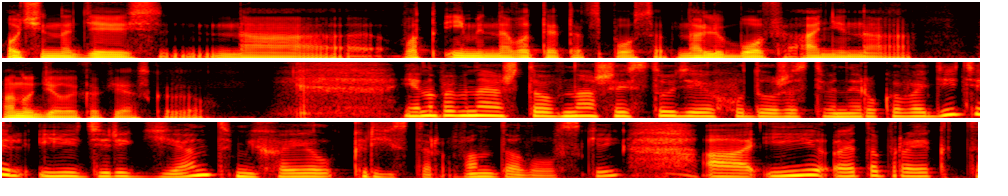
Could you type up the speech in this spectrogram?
очень надеюсь на вот именно вот этот способ, на любовь, а не на «а ну делай, как я сказал». Я напоминаю, что в нашей студии художественный руководитель и диригент Михаил Кристер Вандаловский. А, и это проект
